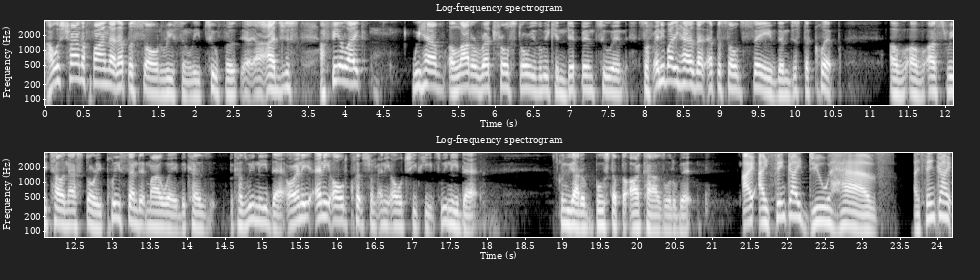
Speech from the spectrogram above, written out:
I was trying to find that episode recently too. For I I just I feel like we have a lot of retro stories that we can dip into, and so if anybody has that episode saved then just a clip of of us retelling that story, please send it my way because because we need that, or any any old clips from any old cheap heats, we need that. I think we got to boost up the archives a little bit. I, I think I do have I think I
